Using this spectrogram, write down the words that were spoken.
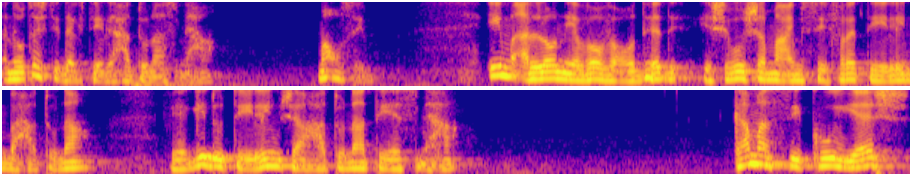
אני רוצה שתדאג שתהיה לי חתונה שמחה. מה עושים? אם אלון יבוא ועודד, ישבו שם עם ספרי תהילים בחתונה, ויגידו תהילים שהחתונה תהיה שמחה. כמה סיכוי יש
